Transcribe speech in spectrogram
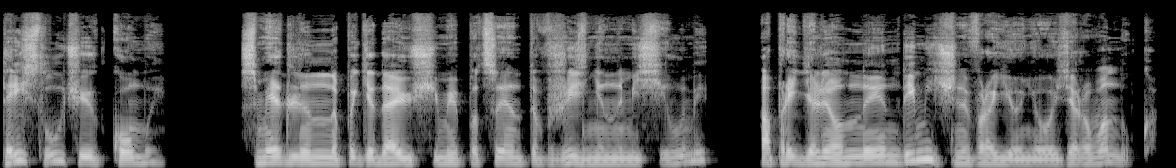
Три случая комы с медленно покидающими пациентов жизненными силами определенно эндемичны в районе озера Ванука.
